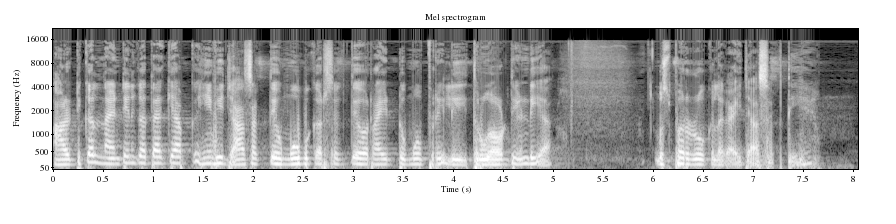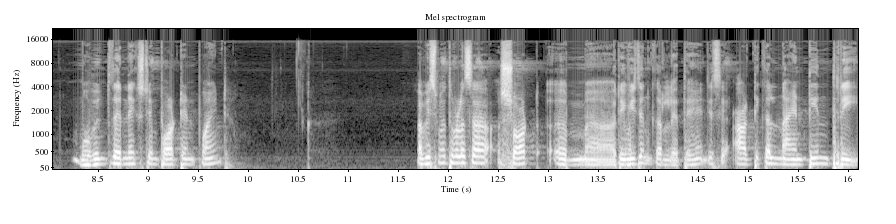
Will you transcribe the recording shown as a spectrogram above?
आर्टिकल 19 कहता है कि आप कहीं भी जा सकते हो, मूव कर सकते हो right to move freely throughout the India उस पर रोक लगाई जा सकती है। Moving to the next important point अब इसमें थोड़ा सा शॉर्ट रिवीजन कर लेते हैं। जैसे आर्टिकल 19.3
